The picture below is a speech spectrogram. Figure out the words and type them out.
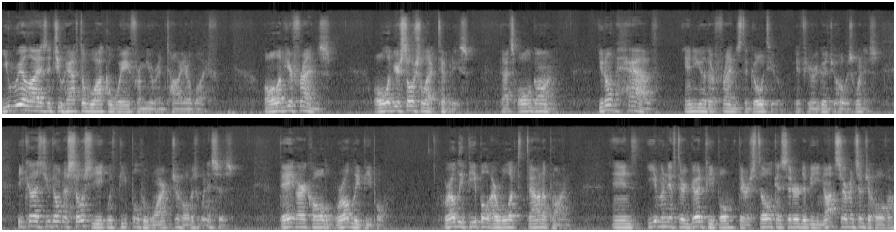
you realize that you have to walk away from your entire life. All of your friends, all of your social activities, that's all gone. You don't have any other friends to go to if you're a good Jehovah's Witness because you don't associate with people who aren't Jehovah's Witnesses. They are called worldly people. Worldly people are looked down upon. And even if they're good people, they're still considered to be not servants of Jehovah,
